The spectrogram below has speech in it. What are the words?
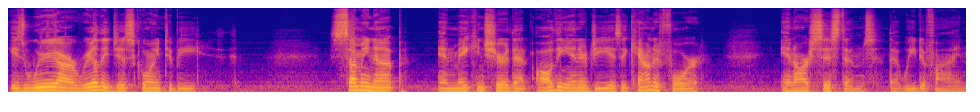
is we are really just going to be summing up and making sure that all the energy is accounted for in our systems that we define.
